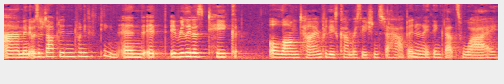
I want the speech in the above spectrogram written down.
Um, and it was adopted in 2015. And it, it really does take a long time for these conversations to happen, and I think that's why,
